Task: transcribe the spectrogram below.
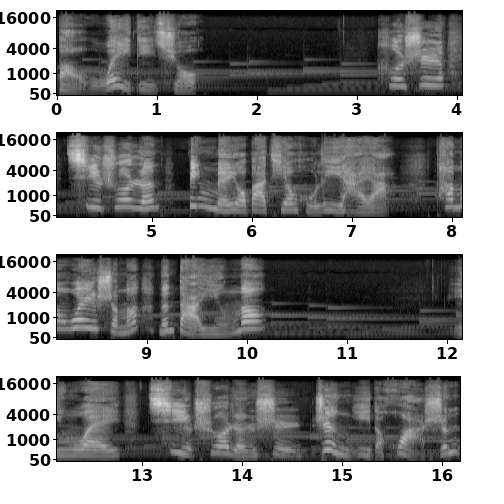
保卫地球。可是汽车人并没有霸天虎厉害呀，他们为什么能打赢呢？因为汽车人是正义的化身，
